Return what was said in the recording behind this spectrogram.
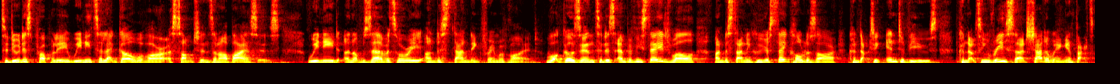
To do this properly, we need to let go of our assumptions and our biases. We need an observatory understanding frame of mind. What goes into this empathy stage? Well, understanding who your stakeholders are, conducting interviews, conducting research, shadowing, in fact,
